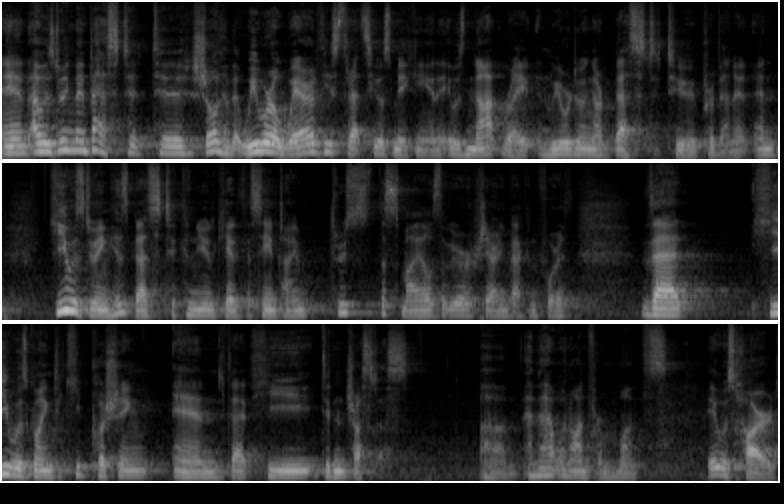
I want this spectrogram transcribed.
And I was doing my best to, to show him that we were aware of these threats he was making, and it was not right, and we were doing our best to prevent it. And he was doing his best to communicate at the same time through the smiles that we were sharing back and forth that he was going to keep pushing and that he didn't trust us. Um, and that went on for months. It was hard.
